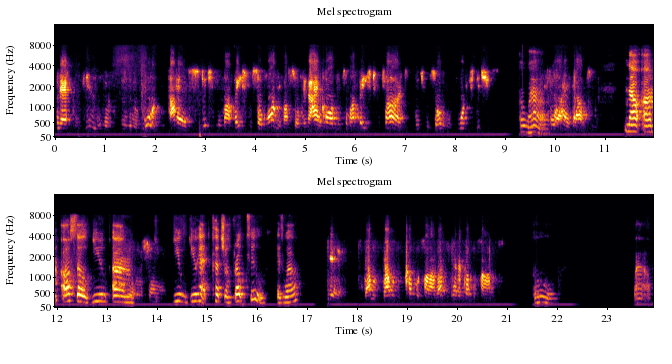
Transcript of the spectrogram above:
but as reviewed in the, in the report, I had stitches in my face from self harming myself, and I had carved into my face two times, which resulted in 40 stitches Oh wow. before I had got to. Now, um, also you um yeah, so, you you had cut your throat too as well. yeah, that was that was a couple times. I did that a couple times. Oh, wow.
